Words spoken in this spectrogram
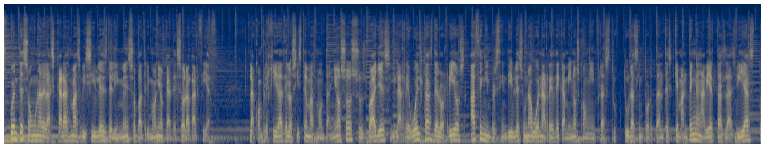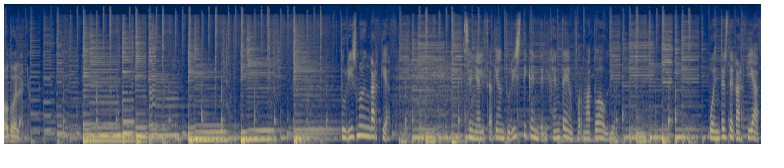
Los puentes son una de las caras más visibles del inmenso patrimonio que atesora García. La complejidad de los sistemas montañosos, sus valles y las revueltas de los ríos hacen imprescindibles una buena red de caminos con infraestructuras importantes que mantengan abiertas las vías todo el año. Turismo en García. Señalización turística inteligente en formato audio. Puentes de García.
